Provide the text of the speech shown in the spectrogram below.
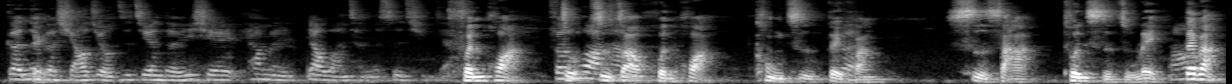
跟那个小九之间的一些他们要完成的事情，这样分化，分化制造分化，控制对方，弑杀、吞食族类，对吧？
